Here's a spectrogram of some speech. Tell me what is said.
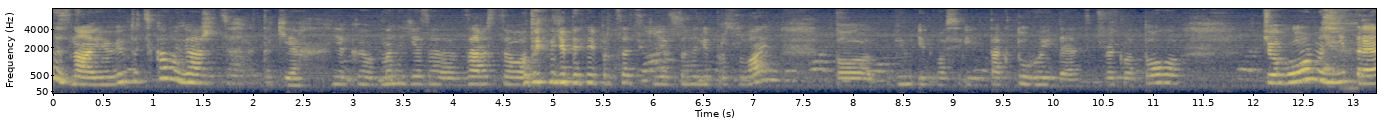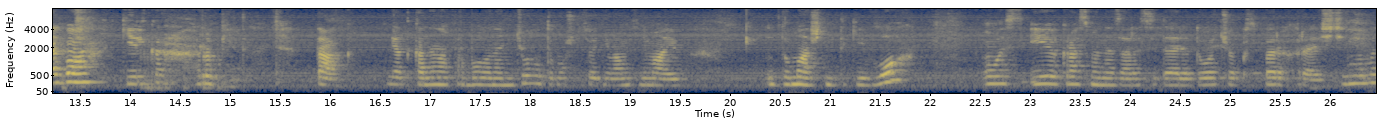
не знаю, він то цікаво в'яжеться, таке. Як в мене є зараз це один єдиний процес, який я взагалі просуваю, то він і ось і так туго йде. Це приклад того, чого мені треба кілька робіт. Так, я така не нафарбована нічого, тому що сьогодні вам знімаю домашній такий влог. Ось, і якраз в мене зараз іде рядочок з перехрещеннями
